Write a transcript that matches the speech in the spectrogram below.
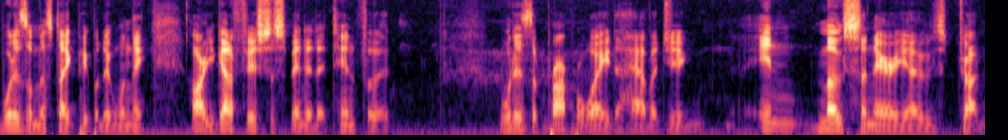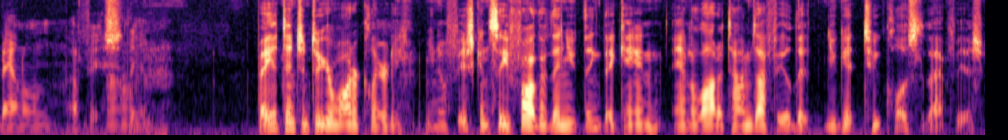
What is a mistake people do when they, all right, you got a fish suspended at ten foot? What is the proper way to have a jig in most scenarios drop down on a fish? then Um, Pay attention to your water clarity. You know, fish can see farther than you think they can, and a lot of times I feel that you get too close to that fish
